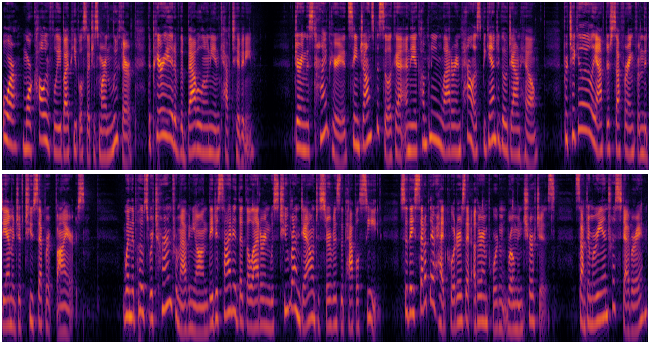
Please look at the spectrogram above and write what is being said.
or, more colorfully by people such as Martin Luther, the period of the Babylonian captivity. During this time period, St. John's Basilica and the accompanying Lateran Palace began to go downhill, particularly after suffering from the damage of two separate fires. When the popes returned from Avignon, they decided that the Lateran was too run down to serve as the papal seat, so they set up their headquarters at other important Roman churches Santa Maria in Trastevere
